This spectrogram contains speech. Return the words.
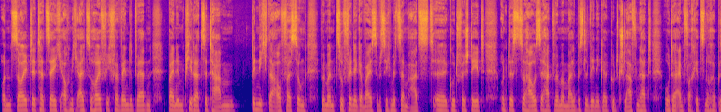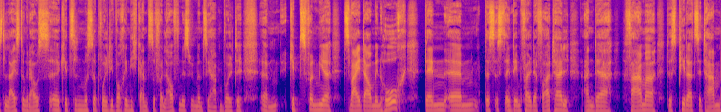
und sollte tatsächlich auch nicht allzu häufig verwendet werden. Bei einem Piracetam bin ich der Auffassung, wenn man zufälligerweise sich mit seinem Arzt äh, gut versteht und das zu Hause hat, wenn man mal ein bisschen weniger gut geschlafen hat oder einfach jetzt noch ein bisschen Leistung rauskitzeln muss, obwohl die Woche nicht ganz so verlaufen ist, wie man sie haben wollte, ähm, gibt es von mir zwei Daumen hoch, denn ähm, das ist in dem Fall der Vorteil an der Pharma. Das Piracetam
